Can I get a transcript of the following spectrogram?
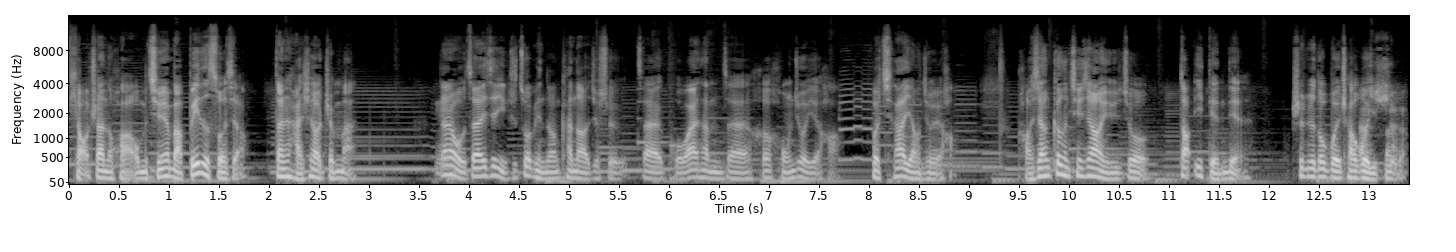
挑战的话，我们情愿把杯子缩小，但是还是要斟满。但是我在一些影视作品中看到，就是在国外他们在喝红酒也好，或其他洋酒也好，好像更倾向于就倒一点点，甚至都不会超过一半。啊是的。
